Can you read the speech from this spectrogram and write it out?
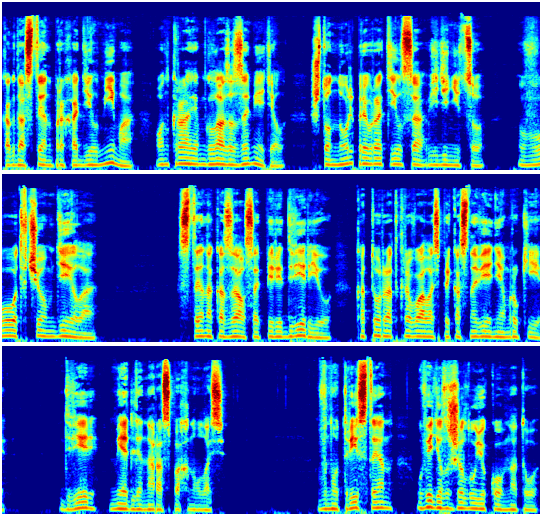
Когда Стэн проходил мимо, он краем глаза заметил, что ноль превратился в единицу. Вот в чем дело. Стэн оказался перед дверью, которая открывалась прикосновением руки. Дверь медленно распахнулась. Внутри Стэн увидел жилую комнату,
